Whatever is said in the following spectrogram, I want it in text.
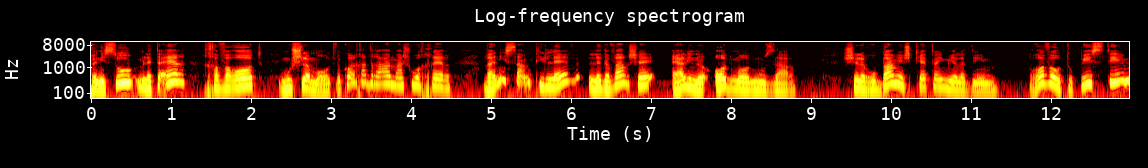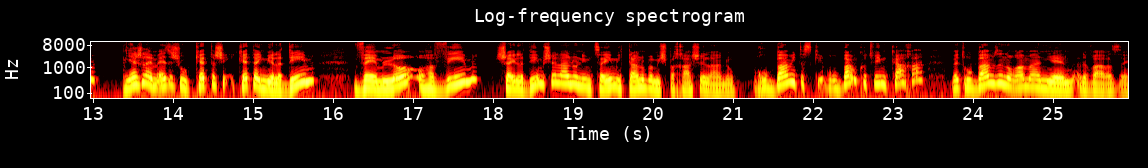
וניסו לתאר חברות מושלמות, וכל אחד ראה משהו אחר. ואני שמתי לב לדבר שהיה לי מאוד מאוד מוזר, שלרובם יש קטע עם ילדים. רוב האוטופיסטים, יש להם איזשהו קטע, ש... קטע עם ילדים, והם לא אוהבים שהילדים שלנו נמצאים איתנו במשפחה שלנו. רובם, מתעסקים, רובם כותבים ככה, ואת רובם זה נורא מעניין, הדבר הזה.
